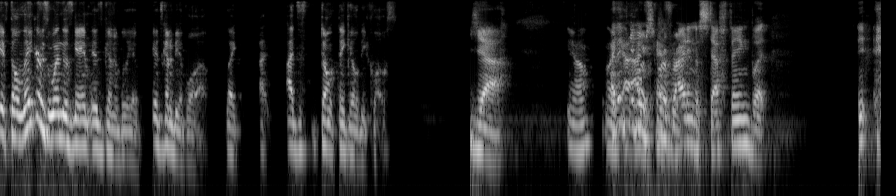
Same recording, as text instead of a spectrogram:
If the Lakers win this game, it's gonna be a it's gonna be a blowout. Like I, I just don't think it'll be close. Yeah, You know, I think people are sort of it. riding the Steph thing, but it.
